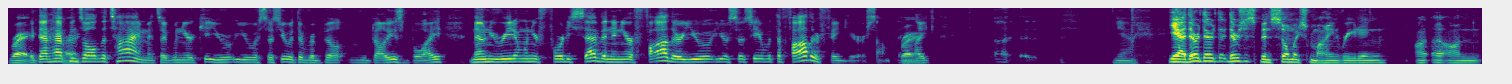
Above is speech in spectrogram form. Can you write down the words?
Right. Like that happens all the time. It's like when you're a kid, you, you associate with the rebel, rebellious boy. And then when you read it when you're 47 and you're a father, you you associate with the father figure or something. Right. Like, uh, yeah. yeah there, there there's just been so much mind reading on uh, on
